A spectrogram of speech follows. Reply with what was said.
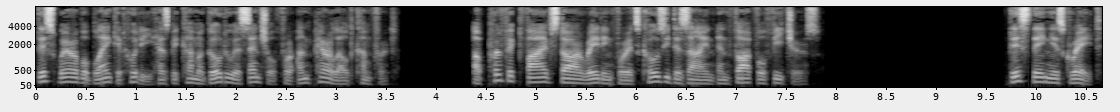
this wearable blanket hoodie has become a go-to essential for unparalleled comfort. A perfect 5-star rating for its cozy design and thoughtful features. This thing is great.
